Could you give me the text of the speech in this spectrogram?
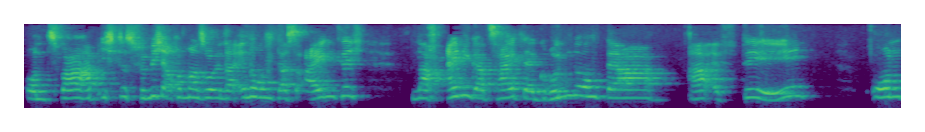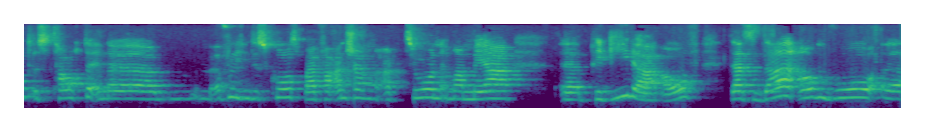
und zwar habe ich das für mich auch immer so in Erinnerung, dass eigentlich nach einiger Zeit der Gründung der AfD und es tauchte der, im öffentlichen Diskurs bei Veranstaltungen und Aktionen immer mehr äh, Pegida auf, dass da irgendwo äh,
